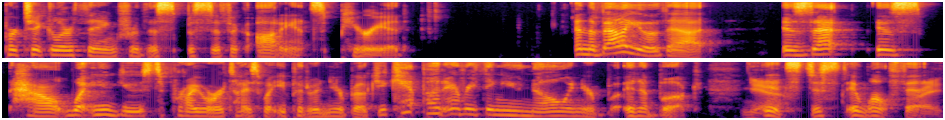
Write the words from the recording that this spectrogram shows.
particular thing for this specific audience, period. And the value of that is that is how what you use to prioritize what you put in your book. You can't put everything you know in your in a book. Yeah. It's just it won't fit. Right.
